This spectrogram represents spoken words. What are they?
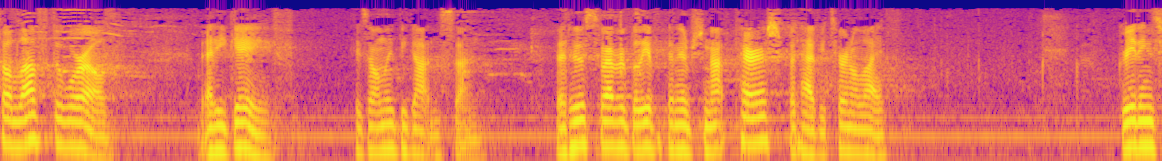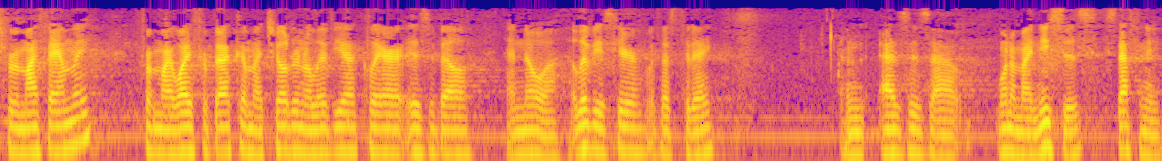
so loved the world that He gave His only begotten Son, that whosoever believeth in Him should not perish, but have eternal life. Greetings from my family, from my wife Rebecca, my children Olivia, Claire, Isabel, and Noah. Olivia is here with us today, and as is uh, one of my nieces, Stephanie.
